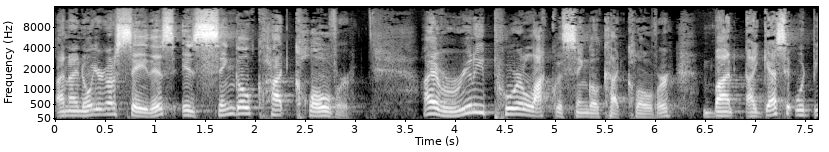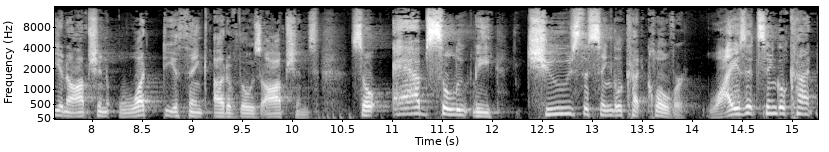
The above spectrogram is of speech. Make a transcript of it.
and I know you're going to say this, is single cut clover. I have really poor luck with single cut clover, but I guess it would be an option. What do you think out of those options? So, absolutely choose the single cut clover. Why is it single cut?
